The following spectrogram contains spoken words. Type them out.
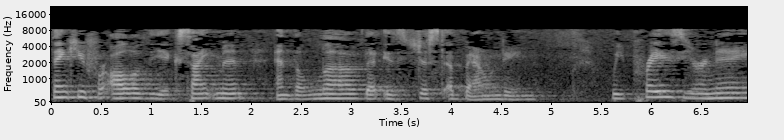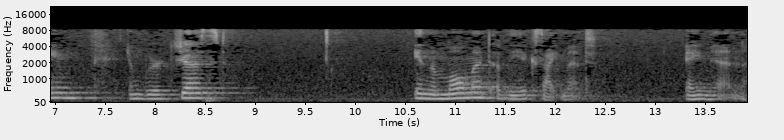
Thank you for all of the excitement and the love that is just abounding. We praise your name and we're just in the moment of the excitement. Amen.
